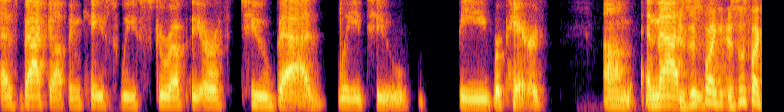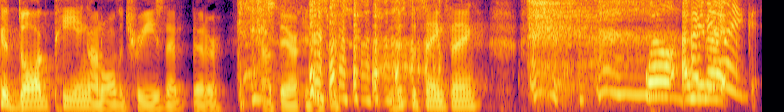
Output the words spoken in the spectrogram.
as backup in case we screw up the earth too badly to be repaired. Um, and that is this is, like is this like a dog peeing on all the trees that that are out there? Is this, is this the same thing? Well, I mean, I feel I, like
